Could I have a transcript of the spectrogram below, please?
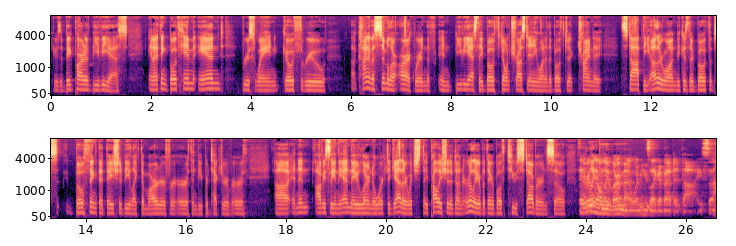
He was a big part of BVS. And I think both him and Bruce Wayne go through a, kind of a similar arc where in the in BVS they both don't trust anyone and they're both just trying to stop the other one because they're both obs- both think that they should be like the martyr for Earth and be protector of Earth. Uh, and then obviously in the end they learn to work together, which they probably should have done earlier, but they were both too stubborn. So They really like only learn that when he's like about to die. So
